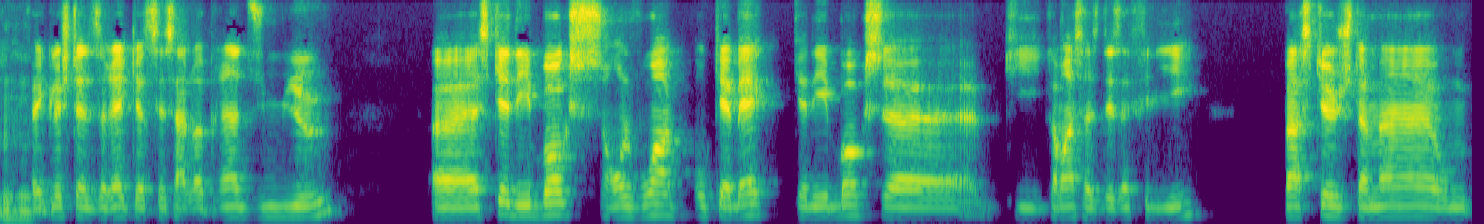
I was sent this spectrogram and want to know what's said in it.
Mhm. Fait que là, je te dirais que ça reprend du mieux. Euh, est-ce qu'il y a des box, on le voit au Québec, qu'il y a des box euh, qui commencent à se désaffilier? Parce que justement, au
